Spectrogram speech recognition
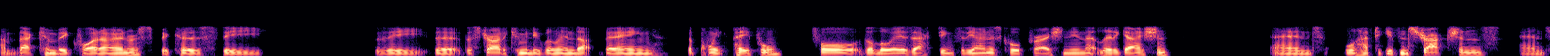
um, that can be quite onerous because the the the the strata committee will end up being the point people for the lawyers acting for the owners corporation in that litigation and we'll have to give instructions and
